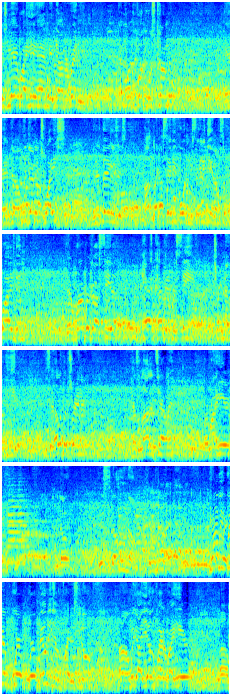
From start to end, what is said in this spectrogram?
this man right here had Maidana ready. That motherfucker was coming, and uh, we done it twice. And the thing is, is uh, like I said before, and I'm gonna say it again. I'm surprised that that Robert Garcia ha- haven't received Trainer of the Year. He's a hell of a trainer, has a lot of talent, but right here, you know, this is the uno. we're, we're, building young fighters, you know. Um, we got a young fighter right here, um,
